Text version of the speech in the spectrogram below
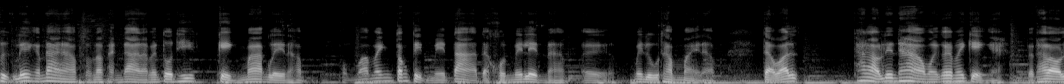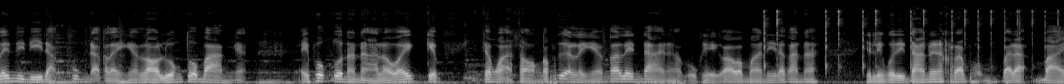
ฝึกเล่นกันได้นะครับสำหรับแพนด้านะเป็นตัวที่เก่งมากเลยนะครับ ผมว่าแม่งต้องติดเมตาแต่คนไม่เล่นนะครับ เออ ไม่รู้ทำใหม่นะครับ แต่ว่าถ้าเราเล่นห้าวมันก็จะไม่เก่งไง แต่ถ้าเราเล่นดีๆดักพุ่มดักอะไรเงี้ย รอล้วงตัวบางเงี้ย ไอ้พวกตัวหนาๆเราไว้เก็บ จังหวะสองกับเพื่อนอะไรเงี้ยก็เล่นได้นะครับ โอเคก็ประมาณนี้แล้วกันนะ อย่าลืมกดติดตามด้วยนะครับผมไปละบาย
